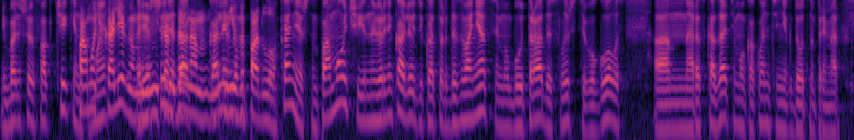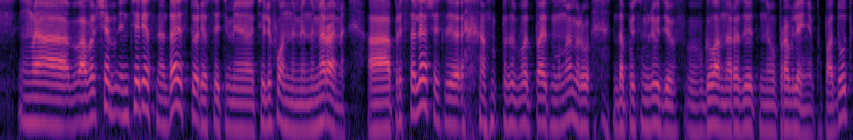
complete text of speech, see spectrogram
небольшой факт-чекинг. Помочь коллегам решили, никогда да, нам не коллегам, западло. Конечно, помочь, и наверняка люди, которые дозвонятся, ему будут рады слышать его голос, а, рассказать ему какой-нибудь анекдот, например. А, а вообще интересная, да, история с этими телефонными номерами. А представляешь, если вот по этому номеру, допустим, люди в, в главное разведывательное управление попадут,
